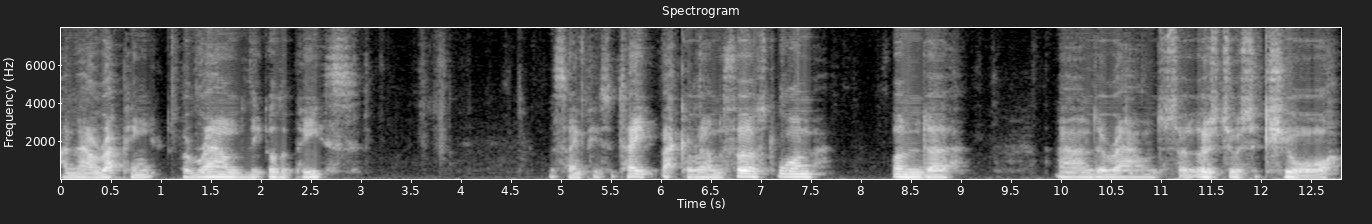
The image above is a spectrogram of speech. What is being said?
I'm now wrapping around the other piece the same piece of tape back around the first one under and around so those two are secure.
